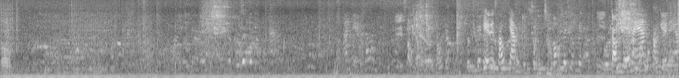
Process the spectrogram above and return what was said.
to. Ghẹ này 600 Ừ, còn ghẹ này anh còn ghẹ này anh.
